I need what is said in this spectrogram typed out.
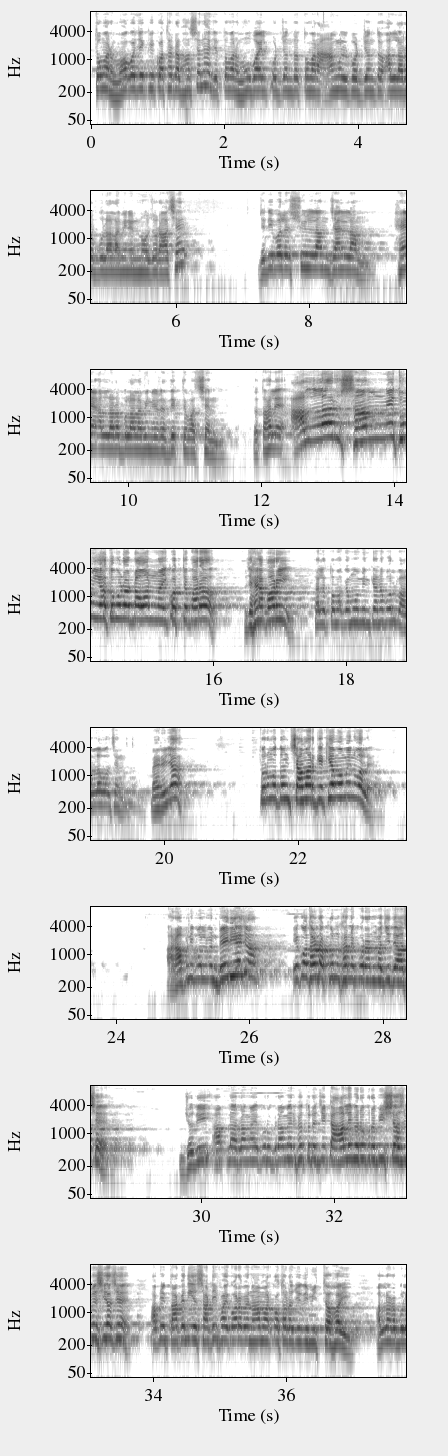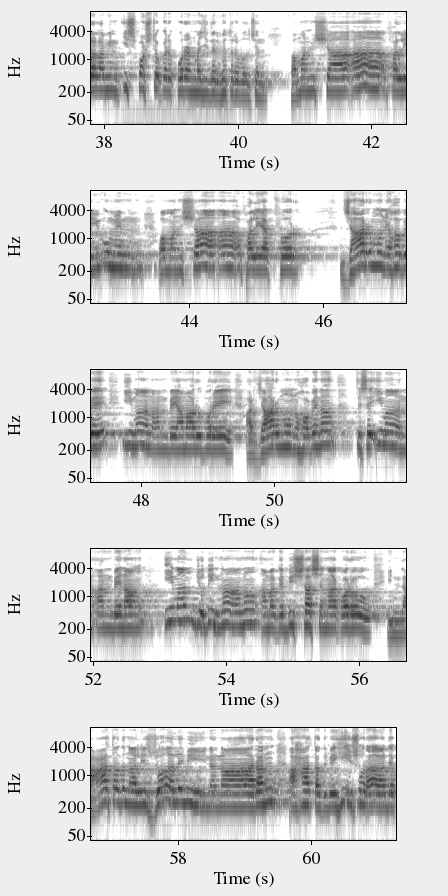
তোমার মগজে কি কথাটা ভাসে না যে তোমার মোবাইল পর্যন্ত, তোমার আঙুল পর্যন্ত আল্লাহ রব্বুল আলমিনের নজর আছে? যদি বলে শুনলাম, জানলাম হ্যাঁ আল্লাহ রব্বুল আলমিন এটা দেখতে পাচ্ছেন। তো তাহলে আল্লাহর সামনে তুমি এত বড় নাই করতে পারো? যে হ্যাঁ পারি। তাহলে তোমাকে মমিন কেন বলব? আল্লাহ বলছেন, বাইরে যা। তোর মতন চামারকে কে মমিন বলে? আর আপনি বলবেন, বেরিয়ে যা। এ কথাটা কোনখানে কোরআন মাজিদে আছে? যদি আপনার রাঙ্গাইপুর গ্রামের ভেতরে যেটা আলেমের উপরে বিশ্বাস বেশি আছে, আপনি তাকে দিয়ে সার্টিফাই করাবেন, আমার কথাটা যদি মিথ্যা হয়। আল্লাহ রাবুল আলমিন স্পষ্ট করে কোরআন মাজিদের ভেতরে বলছেন, ফমান শাহ ফালি উমেন ওমান শাহ ফালি আকফর যার মনে হবে ইমান আনবে আমার উপরে, আর যার মন হবে না, সে ইমান আনবে না। ইমান যদি না আনো, আমাকে বিশ্বাস না করো। নালি নারান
